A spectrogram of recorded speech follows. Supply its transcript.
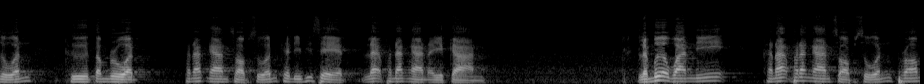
สวน คือตำรวจพนักงานสอบสวนคดีพิเศษ และพนักงานอายการ และเมื่อวันนี้คณะพนักงานสอบสวน พร้อม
